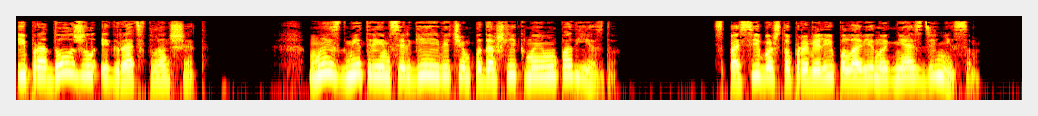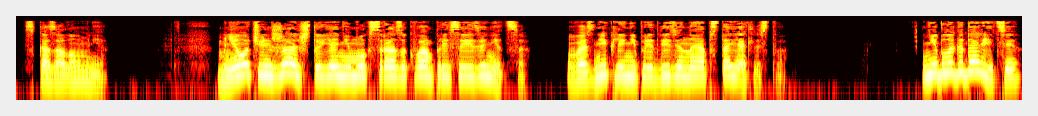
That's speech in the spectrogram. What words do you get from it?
и продолжил играть в планшет. Мы с Дмитрием Сергеевичем подошли к моему подъезду. «Спасибо, что провели половину дня с Денисом», — сказал он мне. «Мне очень жаль, что я не мог сразу к вам присоединиться. Возникли непредвиденные обстоятельства». «Не благодарите»,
